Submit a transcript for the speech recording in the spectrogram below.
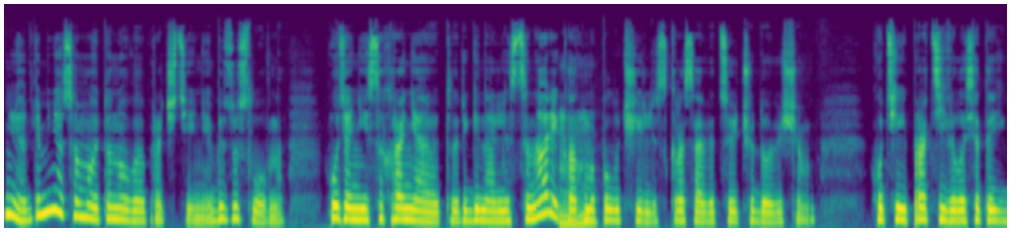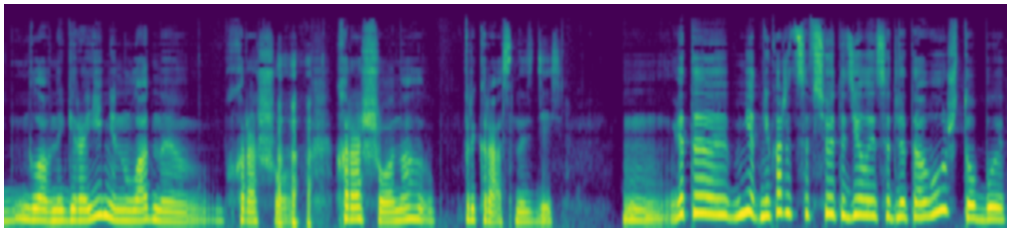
Нет, для меня само это новое прочтение, безусловно. Хоть они и сохраняют оригинальный сценарий, как Мгм. мы получили с «Красавицей и чудовищем», хоть ей противилась этой главной героине, ну ладно, хорошо, хорошо, она прекрасна здесь. Это, нет, мне кажется, все это делается для того, чтобы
